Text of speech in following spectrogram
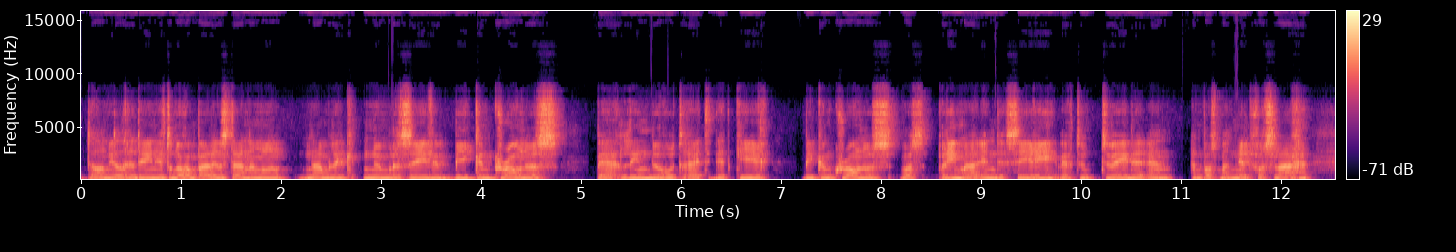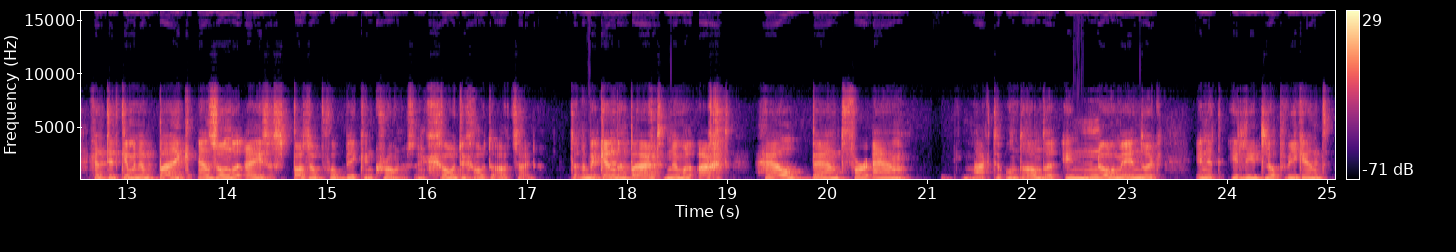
Daniel Redeen heeft er nog een paard in staan, namelijk nummer 7 Beacon Cronus. Per Linderoet rijdt dit keer. Beacon Cronus was prima in de serie, werd toen tweede en, en was maar net verslagen. Gaat dit keer met een bike en zonder ijzers. Pas op voor Beacon Cronus, een grote, grote outsider. Dan een bekender paard, nummer 8, Hell Band for Am. Die maakte onder andere enorme indruk in het Elite Lop weekend.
